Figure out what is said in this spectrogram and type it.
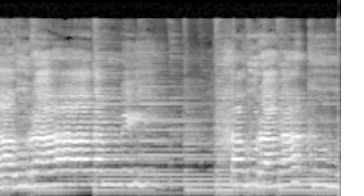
Ahurang ami, ahurang aku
